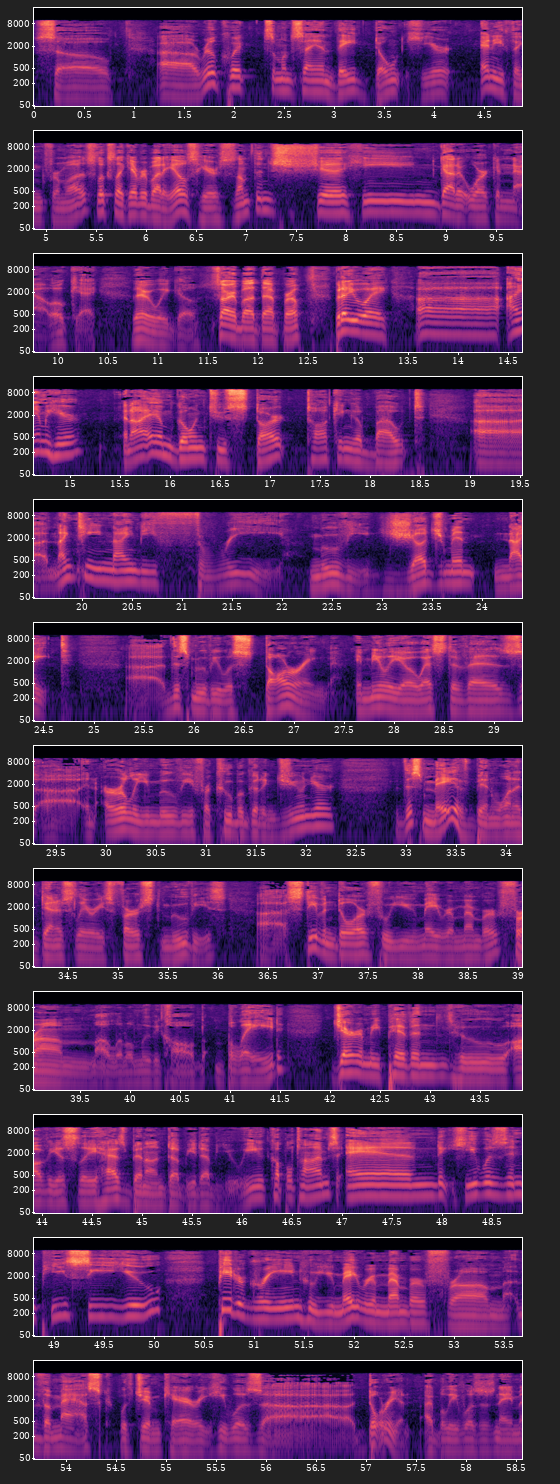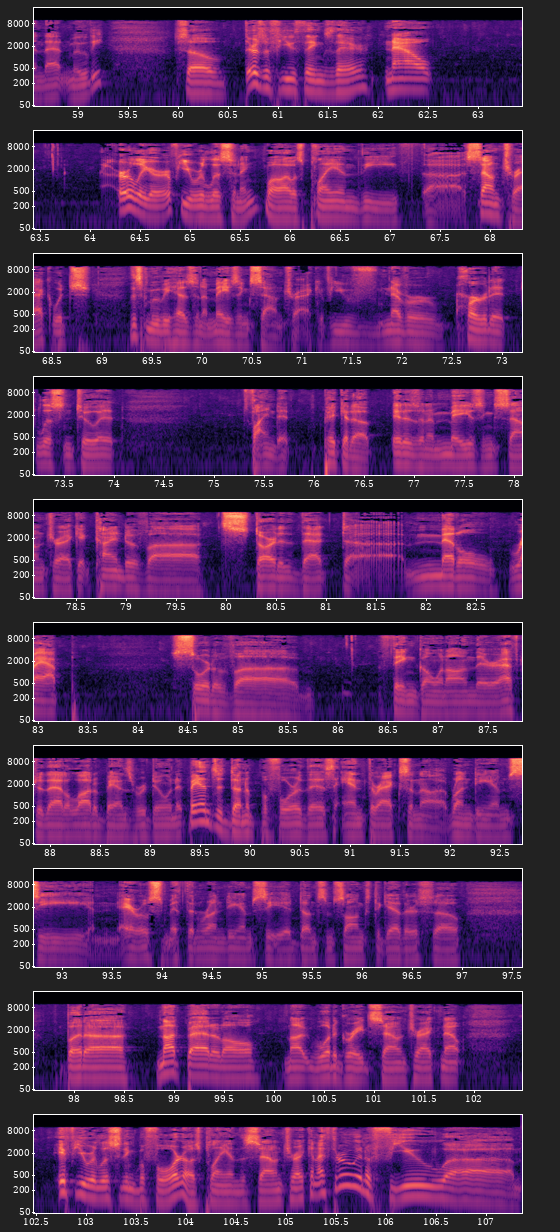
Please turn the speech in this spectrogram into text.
So, uh, real quick, someone's saying they don't hear anything from us. Looks like everybody else here. something. Shaheen got it working now. Okay, there we go. Sorry about that, bro. But anyway, uh, I am here, and I am going to start talking about uh, 1993 movie Judgment Night. Uh, this movie was starring Emilio Estevez, uh, an early movie for Cuba Gooding Jr. This may have been one of Denis Leary's first movies. Uh, Stephen Dorff, who you may remember from a little movie called Blade. Jeremy Piven, who obviously has been on WWE a couple times, and he was in PCU. Peter Greene, who you may remember from The Mask with Jim Carrey. He was uh, Dorian, I believe was his name in that movie. So there's a few things there. Now, earlier, if you were listening while I was playing the uh, soundtrack, which this movie has an amazing soundtrack. If you've never heard it, listened to it, find it, pick it up. It is an amazing soundtrack. It kind of uh, started that uh, metal rap sort of uh, thing going on there. After that, a lot of bands were doing it. Bands had done it before this. Anthrax and uh, Run DMC and Aerosmith and Run DMC had done some songs together. So, but uh, not bad at all. Not what a great soundtrack. Now, if you were listening before, I was playing the soundtrack, and I threw in a few uh,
